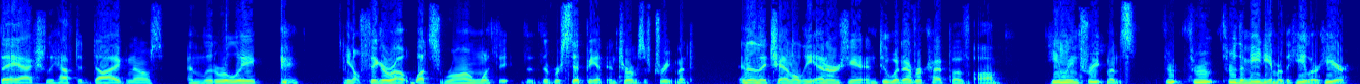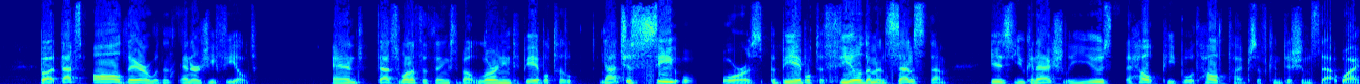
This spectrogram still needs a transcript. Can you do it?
they actually have to diagnose and literally, you know, figure out what's wrong with the, the, the, recipient in terms of treatment. And then they channel the energy and do whatever type of um, healing treatments through, through, through the medium or the healer here. But that's all there with an energy field. And that's one of the things about learning to be able to not just see auras, but be able to feel them and sense them, is you can actually use to help people with health types of conditions that way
